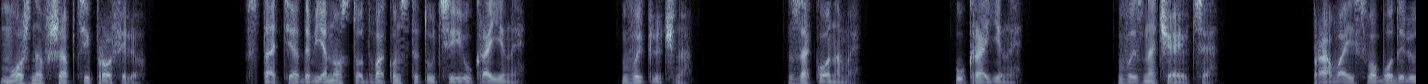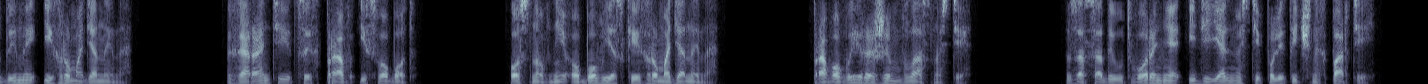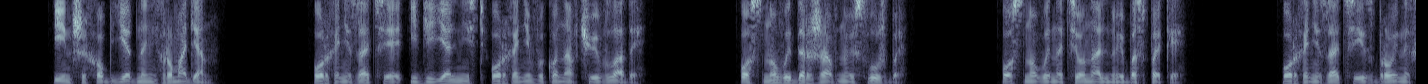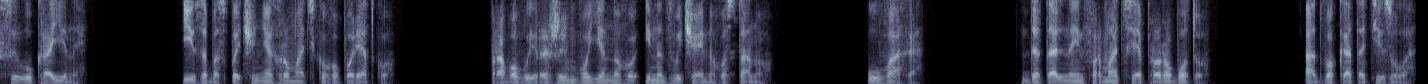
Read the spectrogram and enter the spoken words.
можна в шапці профілю. Стаття 92 Конституції України. Виключно. Законами. України. Визначаються. Права і свободи людини і громадянина, гарантії цих прав і свобод, основні обов'язки громадянина, правовий режим власності, засади утворення і діяльності політичних партій, інших об'єднань громадян, організація і діяльність органів виконавчої влади, основи державної служби, основи національної безпеки. Організації Збройних сил України. І забезпечення громадського порядку, правовий режим воєнного і надзвичайного стану. Увага! Детальна інформація про роботу. Адвоката Тізула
